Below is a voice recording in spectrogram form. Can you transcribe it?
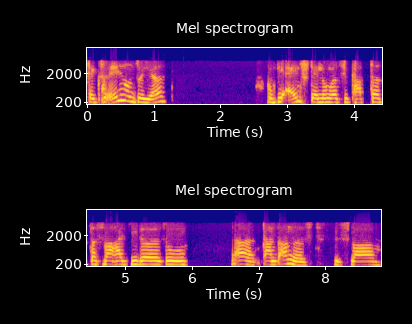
Sexuellen und so her und die Einstellung, was sie gehabt hat, das war halt wieder so, ja, ganz anders. Das war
